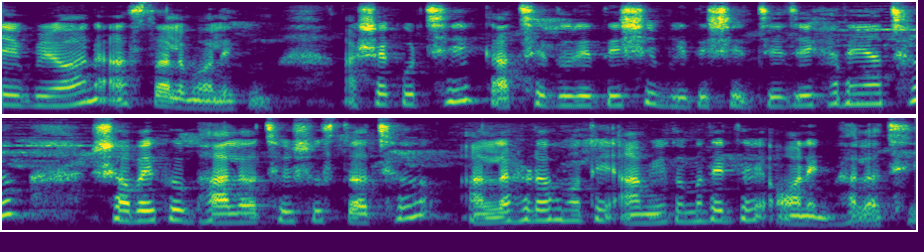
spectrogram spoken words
এভরিওয়ান, আসসালামু আলাইকুম। আশা করছি কাছে দূরে দেশে, বিদেশে যে যেখানে আছো, সবাই খুব ভালো আছো, সুস্থ আছো। আল্লাহর রহমতে আমিও তোমাদের অনেক ভালো আছি।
